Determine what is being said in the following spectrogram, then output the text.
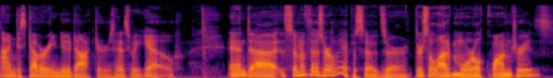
i'm discovering new doctors as we go And uh, some of those early episodes are there's a lot of moral quandaries.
